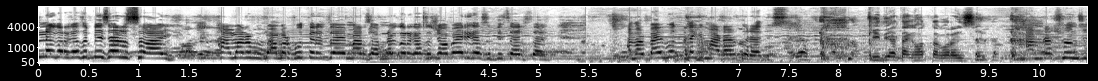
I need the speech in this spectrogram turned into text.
আপনাদের কাছে বিচার চাই। আমার আমার ভূতের যাই মারছে আপনাদের কাছে সবাই কাছে বিচার চাই। আমার ভাই ভূত নাকি মার্ডার করে দিচ্ছে কি দিয়ে তাকে হত্যা করা হয়েছে? আমরা শুনছি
